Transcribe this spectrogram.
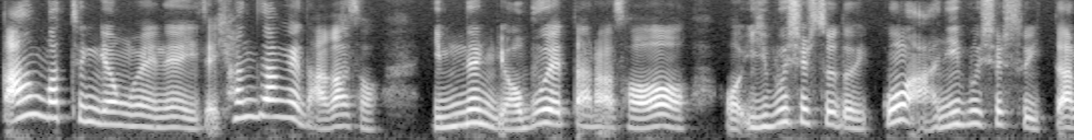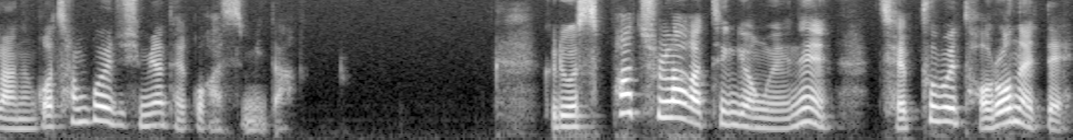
가운 같은 경우에는 이제 현장에 나가서 입는 여부에 따라서 어, 입으실 수도 있고 안 입으실 수 있다라는 거 참고해 주시면 될 것 같습니다. 그리고 스파츌라 같은 경우에는 제품을 덜어낼 때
